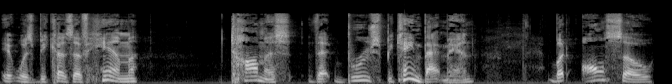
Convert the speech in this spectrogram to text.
It was because of him, Thomas, that Bruce became Batman but also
